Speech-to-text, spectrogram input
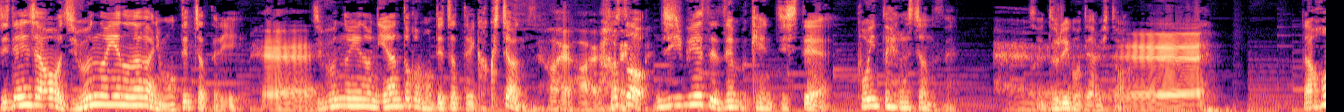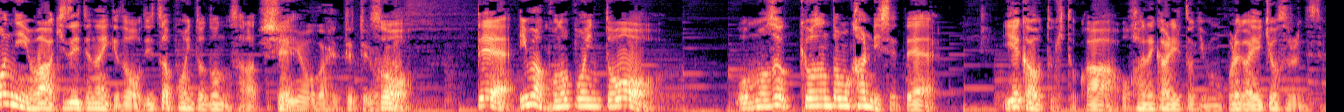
自転車を自分の家の中に持ってっちゃったり。自分の家の庭のとこ持ってっちゃったり隠しちゃうんですよ。はいはいはい。そうすると、GPS で全部検知して、ポイント減らしちゃうんですね。そういうずるいことやる人へえ。だから本人は気づいてないけど、実はポイントどんどん下がって信て。用が減ってってるそう。で、今このポイントを、おものすごく共産党も管理してて、家買うときとか、お金借りるときもこれが影響するんですよ。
